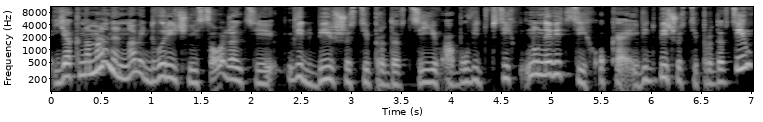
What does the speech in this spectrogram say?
Як на мене, навіть дворічні саджанці від більшості продавців або від всіх, ну не від всіх, окей, від більшості продавців,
